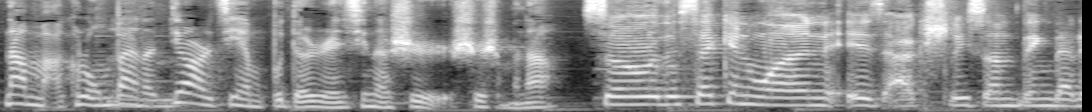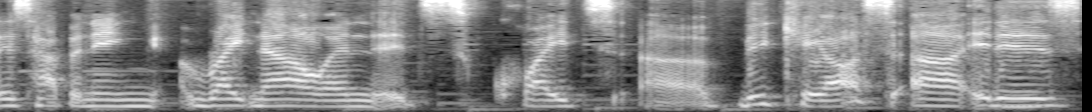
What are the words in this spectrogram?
那马克龙办的第二件不得人心的事是什么呢？ So the second one is actually something that is happening right now, and it's quite uh, big chaos. Uh, it is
